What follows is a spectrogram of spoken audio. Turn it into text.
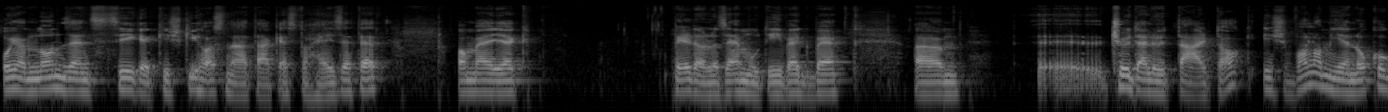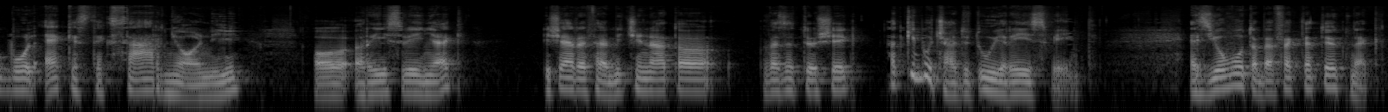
Olyan nonsens cégek is kihasználták ezt a helyzetet, amelyek például az elmúlt években csőd előtt álltak, és valamilyen okokból elkezdtek szárnyalni a részvények, és erre fel mit csinált a vezetőség? Hát kibocsájtott új részvényt. Ez jó volt a befektetőknek?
